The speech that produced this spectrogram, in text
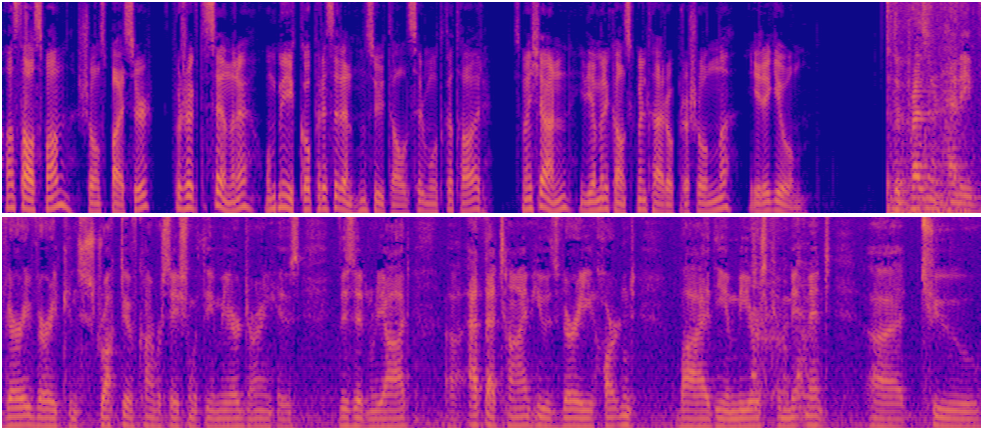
Hans talsmann, Sean Spicer, forsøkte senere å myke opp presidentens uttalelser mot Qatar, som er kjernen i de amerikanske militæroperasjonene i regionen. The president had a very, very constructive conversation with the emir during his visit in Riyadh. Uh, at that time, he was very heartened by the emir's commitment uh, to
